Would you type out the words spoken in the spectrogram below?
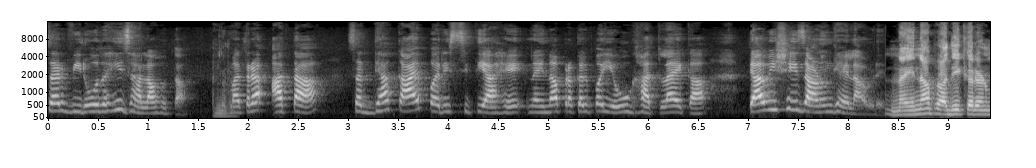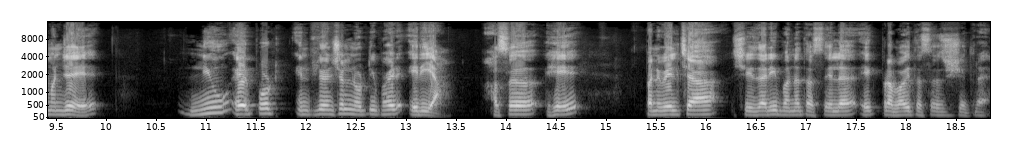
सर विरोधही झाला होता. मात्र आता सध्या काय परिस्थिती आहे? नैना प्रकल्प येऊ घातलाय का? त्याविषयी जाणून घ्यायला आवडेल. नैना प्राधिकरण म्हणजे new airport influential notified area असं हे पनवेलच्या शेजारी बनत असलेलं एक प्रभावित असलेलं क्षेत्र आहे.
